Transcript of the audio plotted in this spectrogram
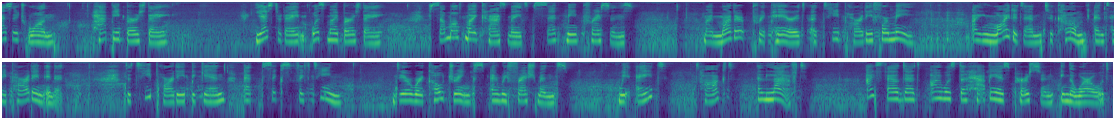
Passage 1 Happy Birthday. Yesterday was my birthday. Some of my classmates sent me presents. My mother prepared a tea party for me. I invited them to come and take part in it. The tea party began at 6:15. There were cold drinks and refreshments. We ate, talked, and laughed. I felt that I was the happiest person in the world.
